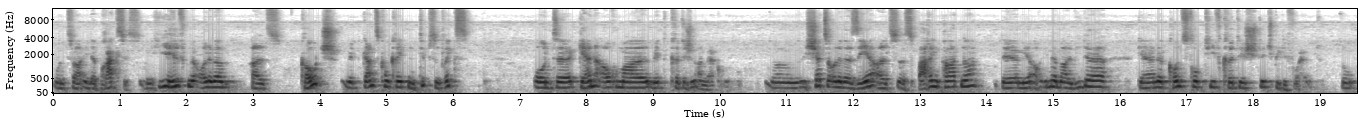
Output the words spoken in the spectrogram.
Und zwar in der Praxis. Und hier hilft mir Oliver als Coach mit ganz konkreten Tipps und Tricks, und äh, gerne auch mal mit kritischen Anmerkungen. Äh, ich schätze Oliver sehr als äh, Sparringpartner, der mir auch immer mal wieder gerne konstruktiv kritisch den Spiegel vorhält. So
